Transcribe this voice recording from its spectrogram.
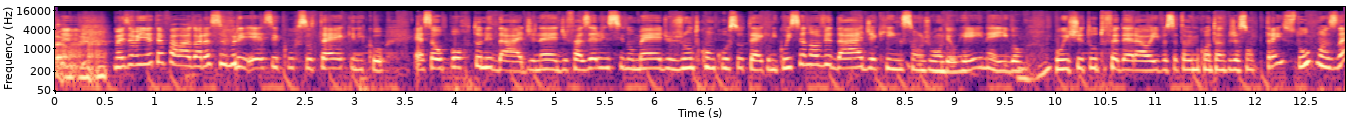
Mas eu ia até falar agora sobre esse curso técnico, essa oportunidade, né, de fazer o ensino médio junto com o curso técnico. Isso é novidade aqui em São João del Rei, né, Igor? Uhum. O Instituto Federal aí, você estava me contando que já são três turmas, né?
